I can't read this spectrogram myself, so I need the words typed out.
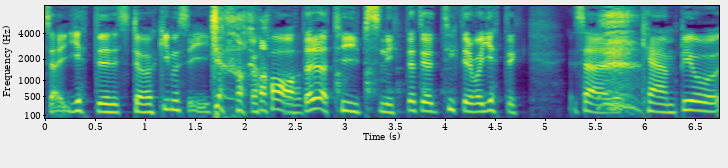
så här, jättestökig musik. Jag hatade det där typsnittet, jag tyckte det var jätte, så här campy och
